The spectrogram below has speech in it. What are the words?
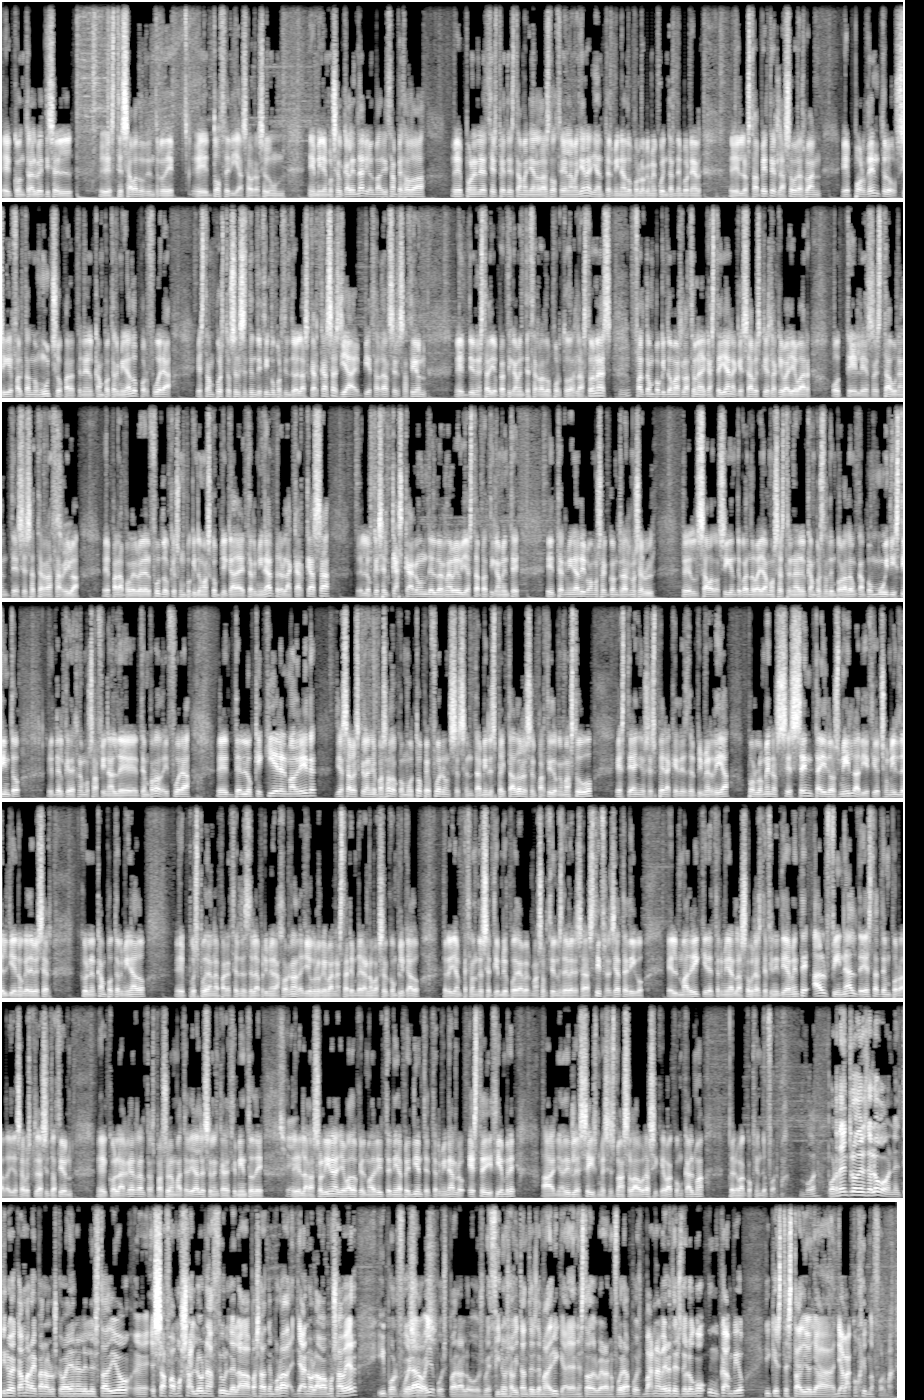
eh, contra el Betis el, este sábado dentro de eh, 12 días. Ahora, según eh, miremos el calendario, el Madrid ha empezado a eh, poner el césped esta mañana a las 12 de la mañana. Ya han terminado, por lo que me cuentan, de poner eh, los tapetes. Las obras van eh, por dentro, sigue faltando mucho para tener el campo terminado. Por fuera están puestos el 75% de las carcasas. Ya empieza a dar sensación eh, de un estadio prácticamente cerrado por todas las zonas. Falta un poquito más la zona de Castellana, que sabes que es la que va a llevar hoteles, restaurantes, esa terraza arriba para poder ver el fútbol, que es un poquito más complicada de terminar, pero la carcasa lo que es el cascarón del Bernabéu ya está prácticamente eh, terminado y vamos a encontrarnos el, el sábado siguiente cuando vayamos a estrenar el campo esta temporada, un campo muy distinto eh, del que dejemos a final de temporada. Y fuera eh, de lo que quiere el Madrid, ya sabes que el año pasado como tope fueron 60.000 espectadores, el partido que más tuvo. Este año se espera que desde el primer día por lo menos 62.000 a 18.000 del lleno que debe ser con el campo terminado. Eh, pues puedan aparecer desde la primera jornada. Yo creo que van a estar en verano, va a ser complicado, pero ya empezando en septiembre puede haber más opciones de ver esas cifras. Ya te digo, el Madrid quiere terminar las obras definitivamente al final de esta temporada. Ya sabes que la situación eh, con la guerra, el traspaso de materiales, el encarecimiento de eh, la gasolina ha llevado que el Madrid tenía pendiente terminarlo este diciembre a añadirle seis meses más a la obra, así que va con calma, pero va cogiendo forma. Bueno, por dentro, desde luego, en el tiro de cámara y para los que vayan en el estadio, eh, esa famosa lona azul de la pasada temporada ya no la vamos a ver. Y por fuera, es. oye, pues para los vecinos habitantes de Madrid que hayan estado el verano fuera, pues van a ver desde luego un cambio y que este estadio ya, ya va cogiendo forma.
